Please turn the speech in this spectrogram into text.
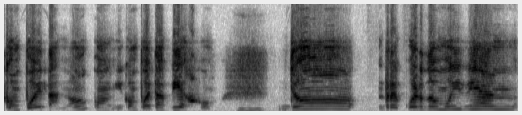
con poetas, ¿no? Con, y con poetas viejos. Yo recuerdo muy bien,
